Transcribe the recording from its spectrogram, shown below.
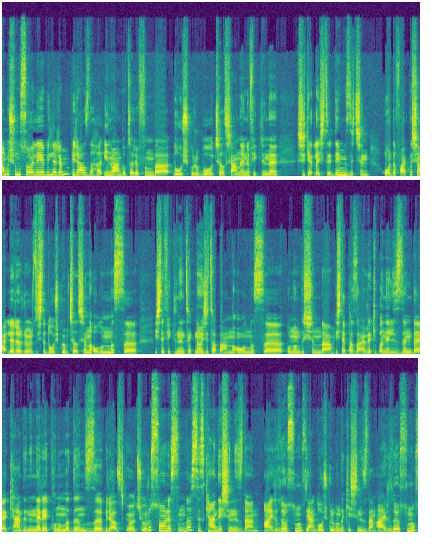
Ama şunu söyleyebilirim, biraz daha Invendo tarafında Doğuş grubu çalışanlarının fikrini şirketleştirdiğimiz için orada farklı şartlar arıyoruz. İşte Doğuş grubu çalışanı olunması, işte fikrinin teknoloji tabanlı olması, onun dışında işte pazar rakip analizinde kendini nereye konumladığınızı birazcık ölçüyoruz. Sonrasında siz kendi işinizden ayrılıyorsunuz. Yani Doğuş grubundaki işinizden ayrılıyorsunuz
